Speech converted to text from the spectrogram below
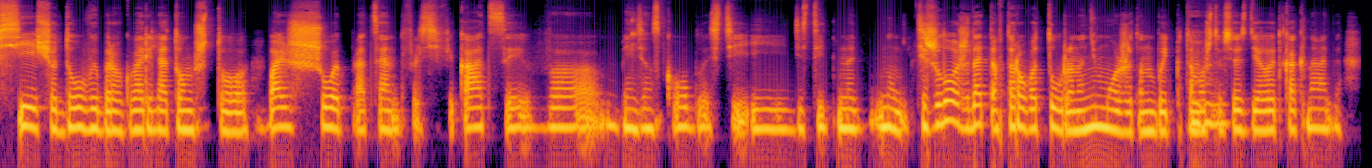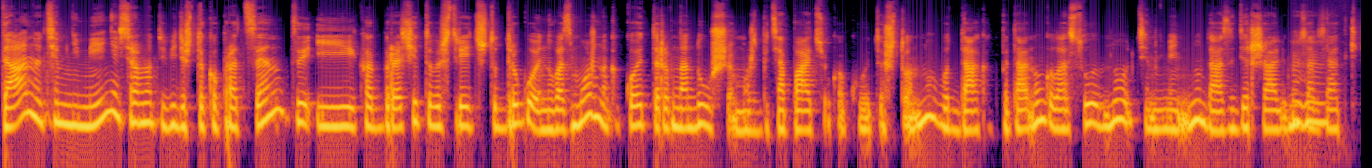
все еще до выборов говорили о том, что большой процент фальсификации в Пензенской области, и действительно ну, тяжело ожидать там второго тура, но не может он быть, потому mm-hmm. что все сделают как надо. Да, но тем не менее, все равно ты видишь такой процент и как бы рассчитываешь встретить что-то другое. Ну, возможно, какое-то равнодушие, может быть, апатию какую-то, что ну вот да, как бы да, ну голосуем, ну тем не менее, ну да, задержали, ну mm-hmm. за взятки.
